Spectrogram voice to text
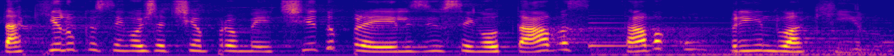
Daquilo que o Senhor já tinha prometido para eles e o Senhor estava cumprindo aquilo.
